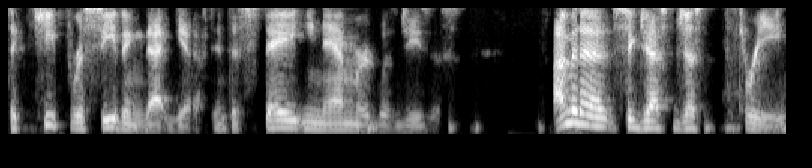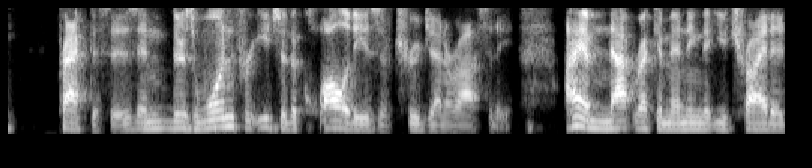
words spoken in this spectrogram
to keep receiving that gift and to stay enamored with Jesus. I'm going to suggest just three practices, and there's one for each of the qualities of true generosity. I am not recommending that you try to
